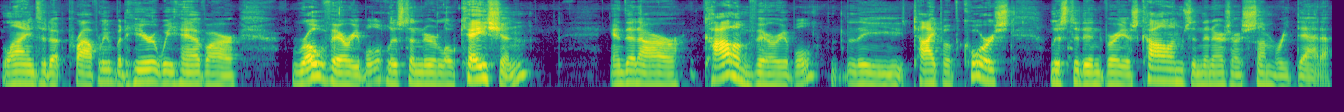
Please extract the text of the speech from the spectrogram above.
lines it up properly. But here we have our row variable listed under location, and then our column variable, the type of course listed in various columns, and then there's our summary data.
